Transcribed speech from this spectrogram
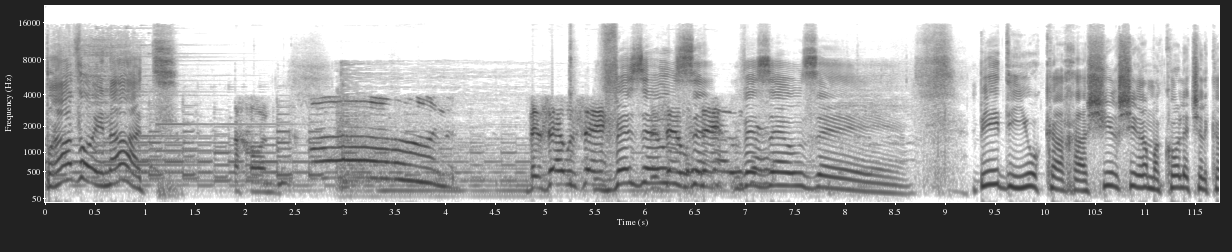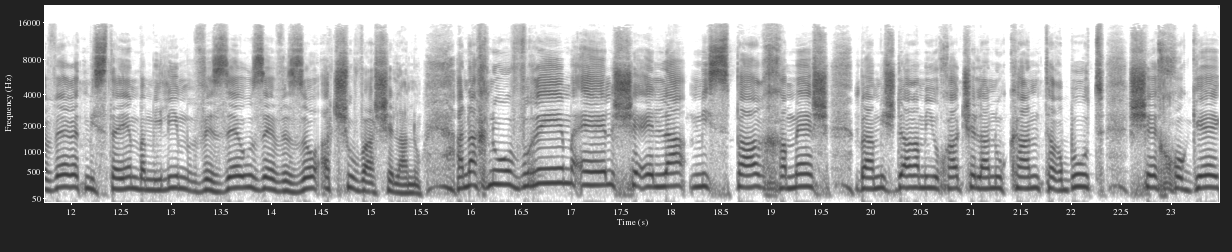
בראבו, עינת! נכון. וזהו זה. וזהו זה, וזהו זה. בדיוק ככה, השיר שיר המכולת של כוורת מסתיים במילים וזהו זה וזו התשובה שלנו. אנחנו עוברים אל שאלה מספר חמש במשדר המיוחד שלנו כאן תרבות שחוגג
